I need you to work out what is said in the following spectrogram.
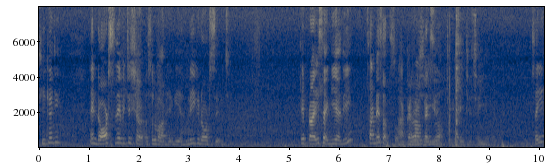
ਠੀਕ ਹੈ ਜੀ? ਤੇ ਡਾਟਸ ਦੇ ਵਿੱਚ ਸਲਵਾਰ ਹੈਗੀ ਆ ਬਰੀਕ ਡਾਟਸ ਦੇ ਵਿੱਚ। ਤੇ ਪ੍ਰਾਈਸ ਹੈਗੀ ਹੈ ਦੀ 750 ਆ ਕਲਰ ਰਾਮਟੈਕਸ ਸਹੀ ਦਾ। ਸਹੀ ਹੈ। ਸਹੀ ਹੈ?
